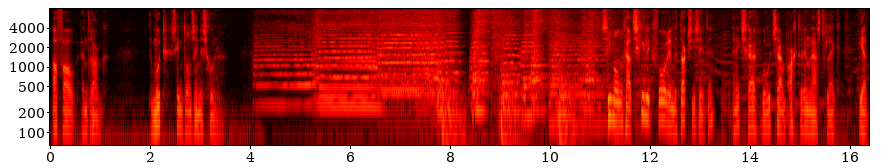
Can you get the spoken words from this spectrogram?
afval en drank. De moed zinkt ons in de schoenen. Simon gaat schielijk voor in de taxi zitten en ik schuif behoedzaam achterin naast Vlek, die aan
